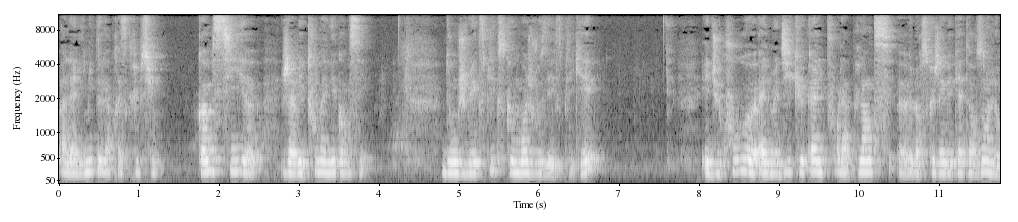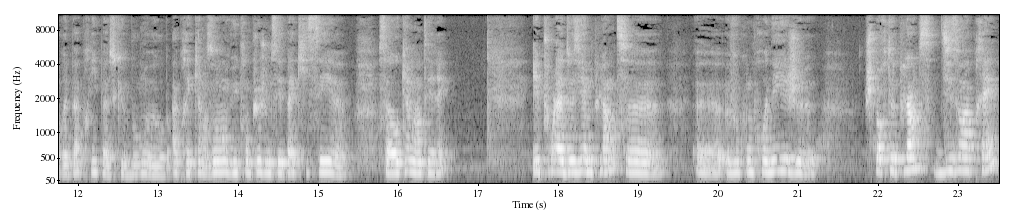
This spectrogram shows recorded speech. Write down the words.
à la limite de la prescription? Comme si euh, j'avais tout manigancé. Donc je lui explique ce que moi je vous ai expliqué. Et du coup, elle me dit que elle, pour la plainte, lorsque j'avais 14 ans, elle l'aurait pas pris parce que bon, après 15 ans, vu qu'en plus je ne sais pas qui c'est, ça a aucun intérêt. Et pour la deuxième plainte, euh, vous comprenez, je, je porte plainte dix ans après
